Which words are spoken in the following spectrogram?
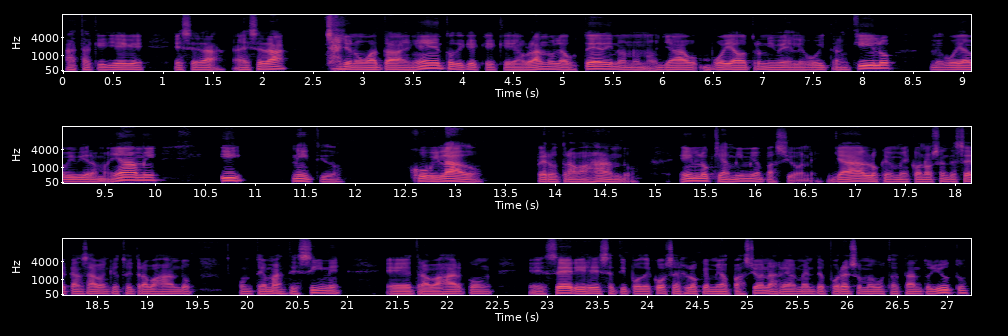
hasta que llegue esa edad. A esa edad ya yo no voy a estar en esto, de que, que, que hablándole a ustedes, no, no, no, ya voy a otro nivel, le voy tranquilo, me voy a vivir a Miami y nítido, jubilado, pero trabajando en lo que a mí me apasione. Ya los que me conocen de cerca saben que estoy trabajando con temas de cine, eh, trabajar con eh, series, ese tipo de cosas es lo que me apasiona realmente, por eso me gusta tanto YouTube.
